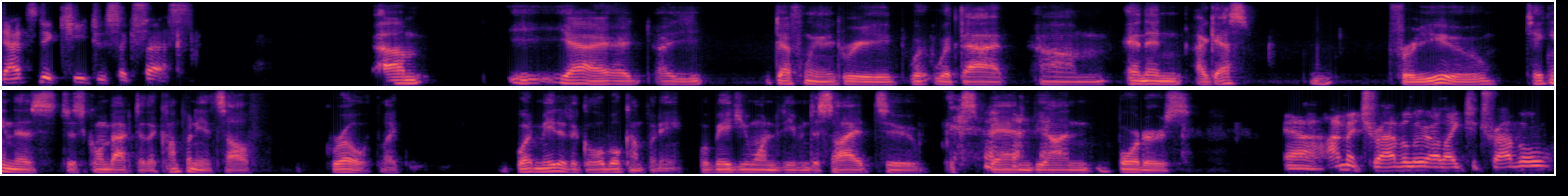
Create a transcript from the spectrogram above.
that's the key to success. Um, yeah I, I definitely agree with, with that. Um, and then i guess for you taking this just going back to the company itself growth like what made it a global company? What made you want to even decide to expand beyond borders? Yeah i'm a traveler. I like to travel.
